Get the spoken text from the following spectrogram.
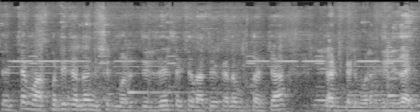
त्यांच्या मार्फती त्यांना निश्चित मदत दिली जाईल. त्यांच्या नातेवाईकांना मृतांच्या त्या ठिकाणी मदत दिली जाईल.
